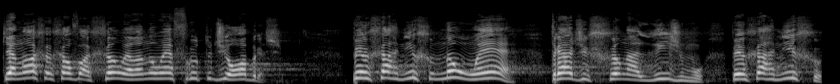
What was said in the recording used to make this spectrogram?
Que a nossa salvação ela não é fruto de obras. Pensar nisso não é tradicionalismo. Pensar nisso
